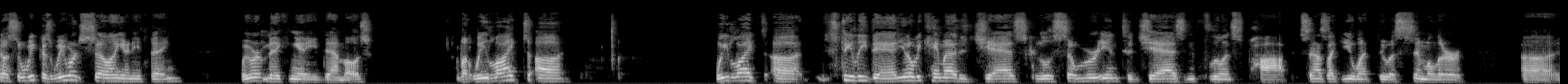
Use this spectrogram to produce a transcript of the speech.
No, so we because we weren't selling anything, we weren't making any demos, but we liked uh, we liked uh, Steely Dan. You know, we came out of jazz school, so we're into jazz influenced pop. Sounds like you went through a similar uh,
